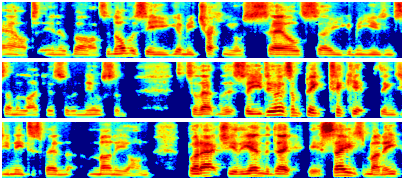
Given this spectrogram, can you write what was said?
out in advance. And obviously, you're going to be tracking your sales, so you're going to be using someone like a sort of Nielsen. So that so you do have some big ticket things you need to spend money on, but actually, at the end of the day, it saves money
